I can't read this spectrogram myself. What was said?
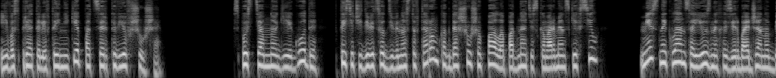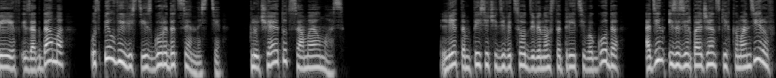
Его спрятали в тайнике под церковью в Шуше. Спустя многие годы, в 1992 когда Шуша пала под натиском армянских сил, местный клан союзных Азербайджану Беев из Агдама успел вывести из города ценности, включая тот самый алмаз. Летом 1993 года один из азербайджанских командиров,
